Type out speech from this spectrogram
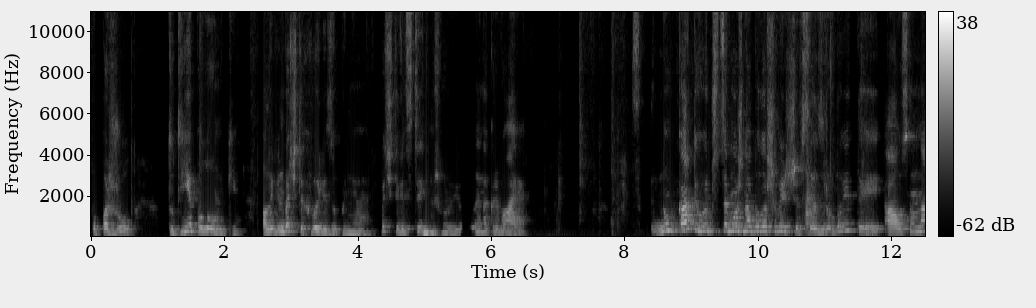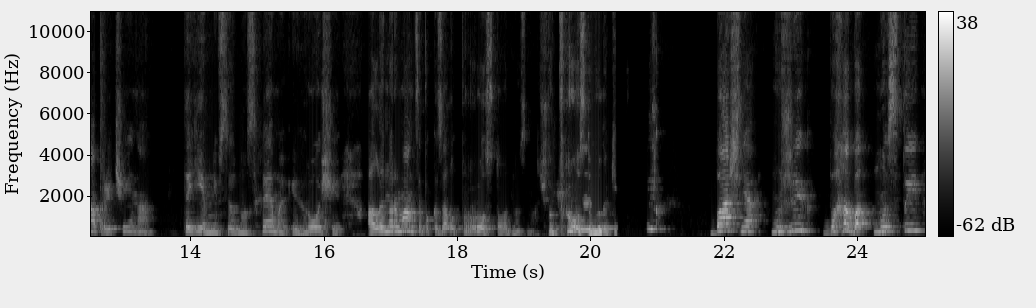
по пажу, тут є поломки, але він, бачите, хвилі зупиняє. Бачите, він стоїть між його не накриває. Ну, карти що це можна було швидше все зробити, а основна причина таємні все одно схеми і гроші. Але Норман це показало просто однозначно. Просто великий башня, мужик, баба, мости,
